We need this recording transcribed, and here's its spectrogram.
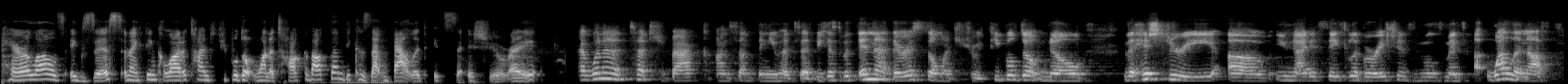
parallels exist and i think a lot of times people don't want to talk about them because that validates the issue right I want to touch back on something you had said because within that there is so much truth. People don't know the history of United States liberations movements uh, well enough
